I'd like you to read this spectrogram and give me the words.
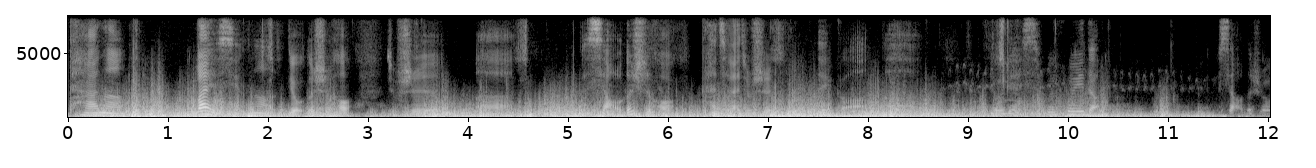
它呢，外形呢，有的时候就是呃，小的时候看起来就是那个呃，有点灰灰的，小的时候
